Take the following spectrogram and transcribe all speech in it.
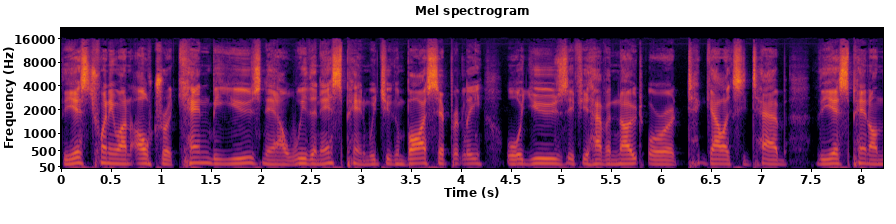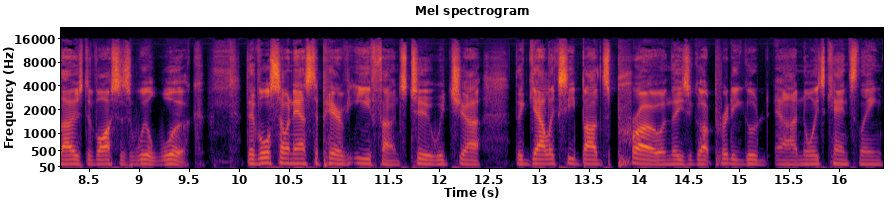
the S21 Ultra can be used now with an S Pen, which you can buy separately or use if you have a Note or a t- Galaxy Tab. The S Pen on those devices will work. They've also announced a pair of earphones too, which are the Galaxy Buds Pro, and these have got pretty good uh, noise cancelling.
